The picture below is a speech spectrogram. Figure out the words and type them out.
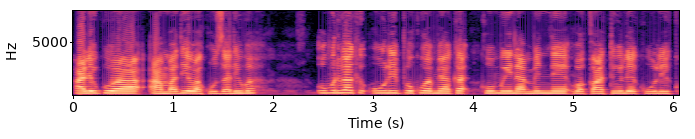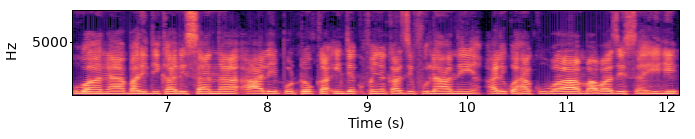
alikuwa ahmadia wa kuzaliwa. Umri wake ulipokuwa miaka kumi na minne wakati ule kulikuwa na baridi kali sana. Alipotoka nje kufanya kazi fulani alikuwa hakuwaa mavazi sahihi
